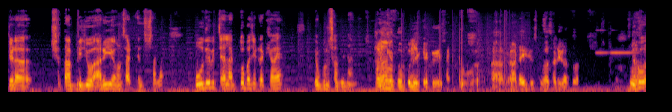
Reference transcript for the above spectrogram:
ਜਿਹੜਾ ਸ਼ਤਾਬਦੀ ਜੋ ਆ ਰਹੀ ਹੈ ਹੁਣ 350 ਸਾਲਾ ਉਹਦੇ ਵਿੱਚ ਅਲੱਗ ਤੋਂ ਬਜਟ ਰੱਖਿਆ ਹੋਇਆ ਹੈ ਤੇ ਉਹ ਗੁਰੂ ਸਾਹਿਬ ਦੇ ਨਾਲ। ਫਲਾਂ ਨੂੰ ਤੋਂ ਲੈ ਕੇ ਕੋਈ ਗ੍ਰਾਂਟ ਆਈ ਉਸ ਤੋਂ ਸਾਡੇ ਘਰ ਤੋਂ ਦੇਖੋ,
